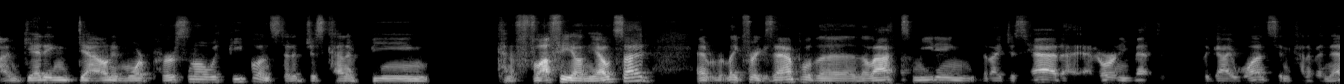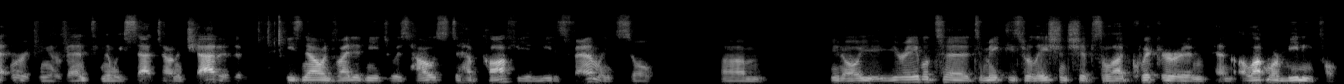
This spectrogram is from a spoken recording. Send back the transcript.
I'm getting down and more personal with people instead of just kind of being kind of fluffy on the outside. And like for example, the the last meeting that I just had, I had already met the the guy once in kind of a networking event, and then we sat down and chatted. And he's now invited me to his house to have coffee and meet his family. So, um, you know, you're able to to make these relationships a lot quicker and and a lot more meaningful.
